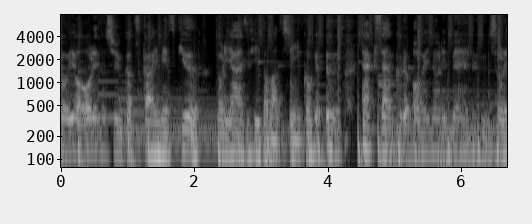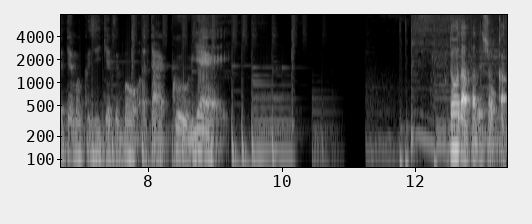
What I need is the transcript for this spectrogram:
ようよ、俺の就活壊滅級。とりあえずひとまず深呼吸。たくさん来るお祈りメール。それでもくじけずもうアタック。イェイどうだったでしょうか？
